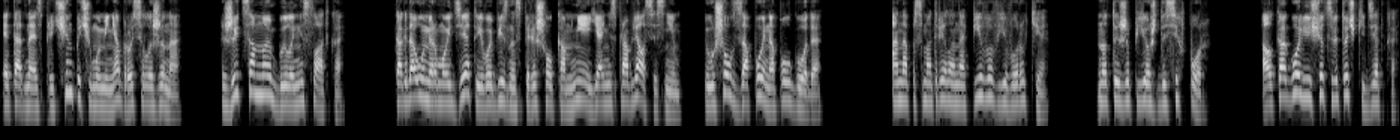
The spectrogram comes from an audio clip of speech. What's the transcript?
Это одна из причин, почему меня бросила жена. Жить со мной было несладко. Когда умер мой дед и его бизнес перешел ко мне, я не справлялся с ним и ушел в запой на полгода. Она посмотрела на пиво в его руке. «Но ты же пьешь до сих пор. Алкоголь еще цветочки, детка.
